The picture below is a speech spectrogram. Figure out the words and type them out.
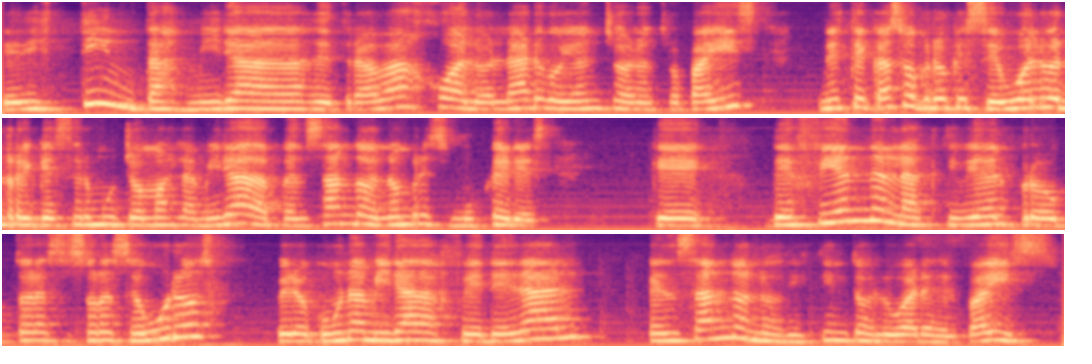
de distintas miradas de trabajo a lo largo y ancho de nuestro país, en este caso creo que se vuelve a enriquecer mucho más la mirada, pensando en hombres y mujeres que defienden la actividad del productor asesor de seguros, pero con una mirada federal, pensando en los distintos lugares del país.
